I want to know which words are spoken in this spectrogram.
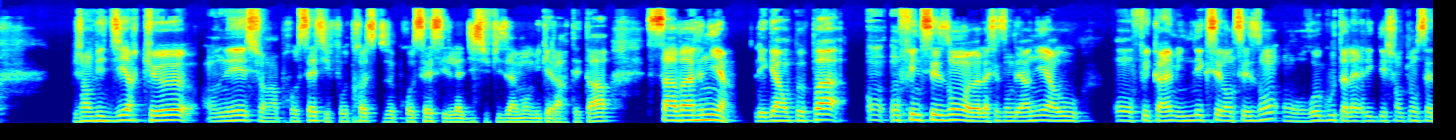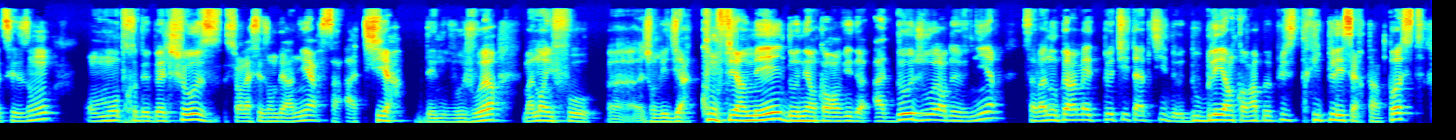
j'ai envie de dire que on est sur un process, il faut trust the process, il l'a dit suffisamment, Michael Arteta. Ça va venir. Les gars, on peut pas... On, on fait une saison, la saison dernière, où on fait quand même une excellente saison. On regoute à la Ligue des Champions cette saison. On montre de belles choses sur la saison dernière. Ça attire des nouveaux joueurs. Maintenant, il faut, euh, j'ai envie de dire, confirmer, donner encore envie à d'autres joueurs de venir. Ça va nous permettre petit à petit de doubler encore un peu plus, tripler certains postes.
